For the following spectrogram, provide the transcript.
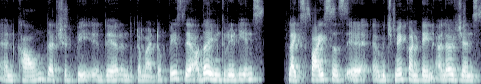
and count that should be there in the tomato paste. There are other ingredients like spices uh, which may contain allergens.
